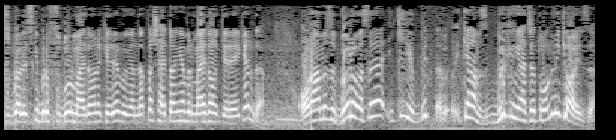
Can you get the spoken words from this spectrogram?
futbolistga bir futbol maydoni kerak bo'lgandaqa shaytonga bir maydon kerak ekanda. Oramizni bo'lib olsa ikkiga bitta ikkamiz bir kunga ajratib oldimi ikki oyingizni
